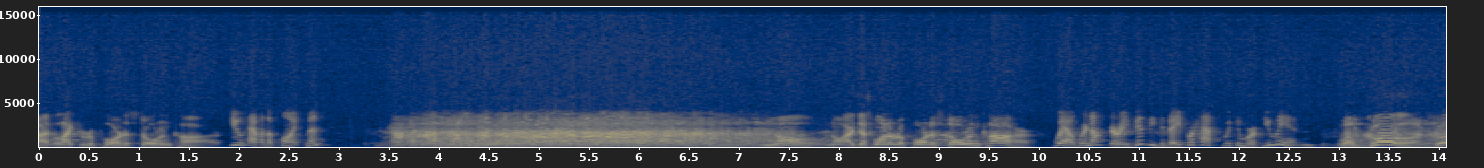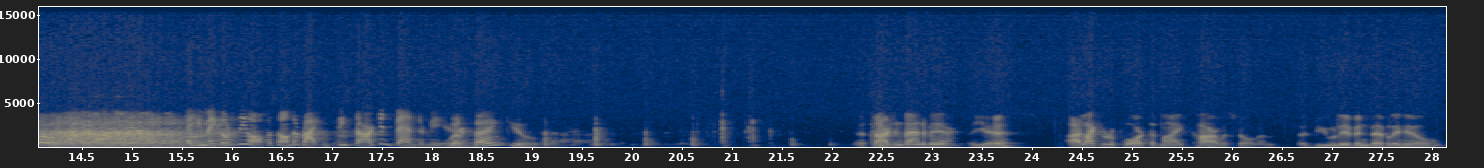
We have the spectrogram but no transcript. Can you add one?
I'd like to report a stolen car. Do you have an appointment? No, no, I just want to report a stolen car. Well, we're not very busy today. Perhaps we can work you in. Well, good, good. Uh, you may go to the office on the right and see Sergeant Vandermeer. Well, thank you. Uh, Sergeant Vandermeer? Yes? I'd like to report that my car was stolen. Uh, do you live in Beverly Hills?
